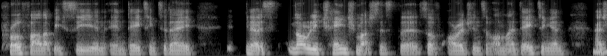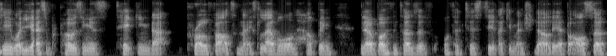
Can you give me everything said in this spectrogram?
profile that we see in, in dating today you know it's not really changed much since the sort of origins of online dating and mm-hmm. actually what you guys are proposing is taking that profile to the next level and helping you know both in terms of authenticity like you mentioned earlier but also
